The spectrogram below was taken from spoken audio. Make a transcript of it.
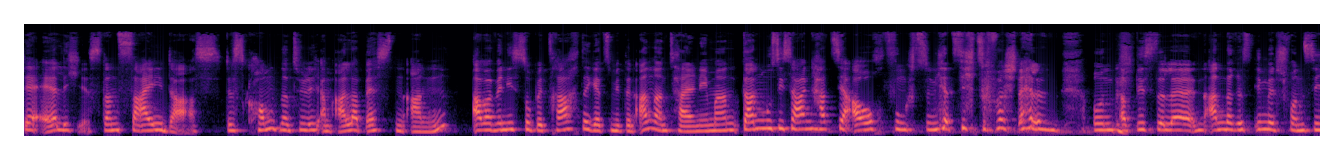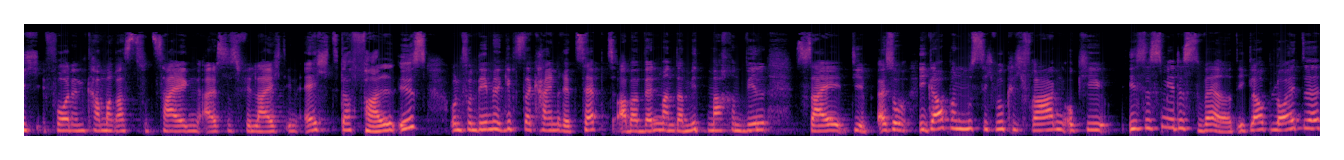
der ehrlich ist, dann sei das. Das kommt natürlich am allerbesten an. Aber wenn ich es so betrachte jetzt mit den anderen Teilnehmern, dann muss ich sagen, hat es ja auch funktioniert, sich zu verstellen und ein bisschen ein anderes Image von sich vor den Kameras zu zeigen, als es vielleicht in echt der Fall ist. Und von dem her gibt es da kein Rezept. Aber wenn man da mitmachen will, sei die, also ich glaube, man muss sich wirklich fragen, okay, ist es mir das wert? Ich glaube, Leute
